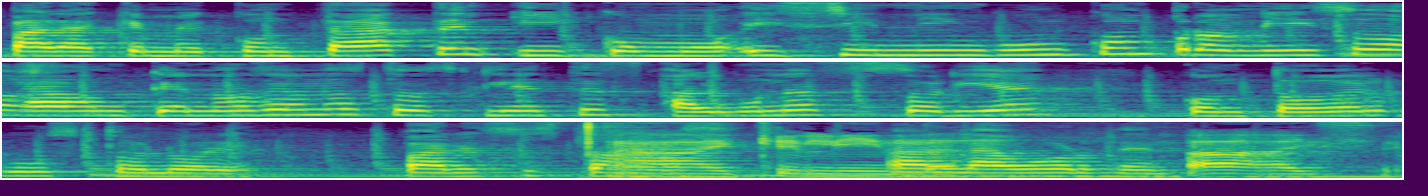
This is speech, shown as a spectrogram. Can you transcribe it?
para que me contacten y como y sin ningún compromiso, aunque no sean nuestros clientes, alguna asesoría con todo el gusto, Lore para eso estamos. Ay, qué linda. A la orden. Ay, sí.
